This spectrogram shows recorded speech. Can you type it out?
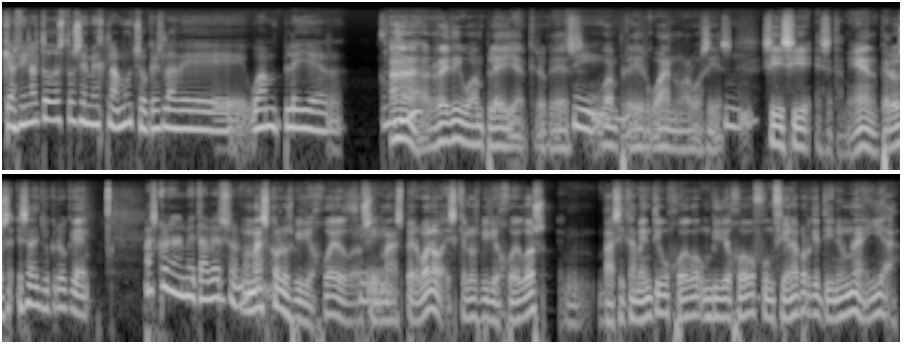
Que al final todo esto se mezcla mucho, que es la de One Player. ¿cómo se Ah? Ready One Player, creo que es. Sí. One Player One o algo así es. Mm. Sí, sí, esa también. Pero es- esa yo creo que Más con el metaverso, ¿no? más con los videojuegos Sí. y más. Pero bueno, es que los videojuegos, mm, básicamente un juego, un videojuego funciona porque tiene una IA.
